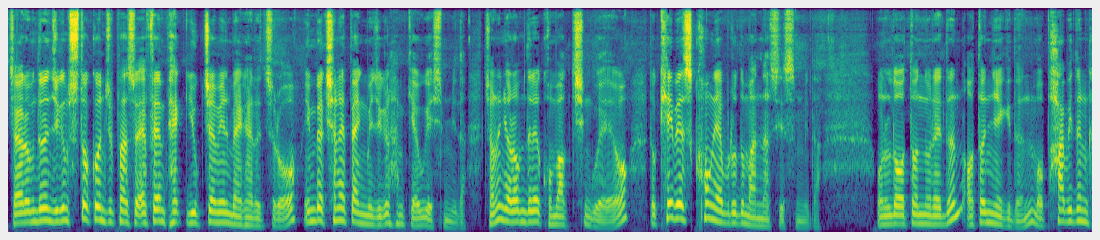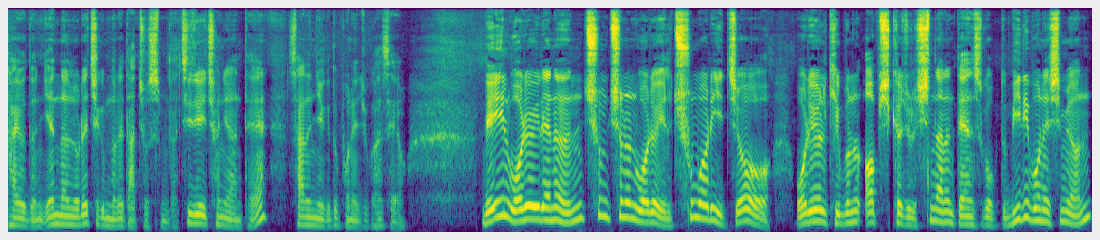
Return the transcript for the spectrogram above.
자, 여러분들은 지금 수도권 주파수 FM 106.1MHz로 인백션의 백뮤직을 함께하고 계십니다. 저는 여러분들의 고막 친구예요. 또 KBS 콩 앱으로도 만날 수 있습니다. 오늘도 어떤 노래든 어떤 얘기든 뭐 팝이든 가요든 옛날 노래 지금 노래 다 좋습니다. DJ 천이한테 사는 얘기도 보내주고 하세요. 내일 월요일에는 춤추는 월요일 추월이 있죠. 월요일 기분을 up 시켜줄 신나는 댄스곡도 미리 보내시면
